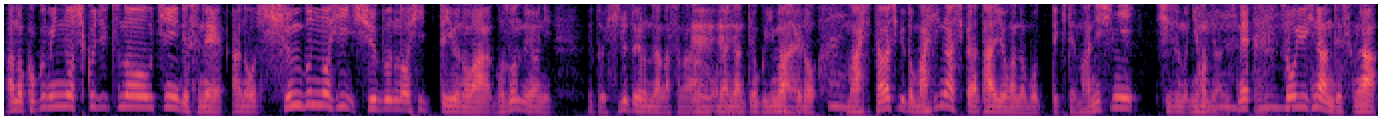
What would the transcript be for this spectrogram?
あの国民の祝日のうちにですね、あの春分の日、秋分の日っていうのは、ご存知のように、えっと、昼と夜の長さが同じなんてよく言いますけど、正しく言うと真東から太陽が昇ってきて真西に沈む日本ではですね、ええそういう日なんですが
